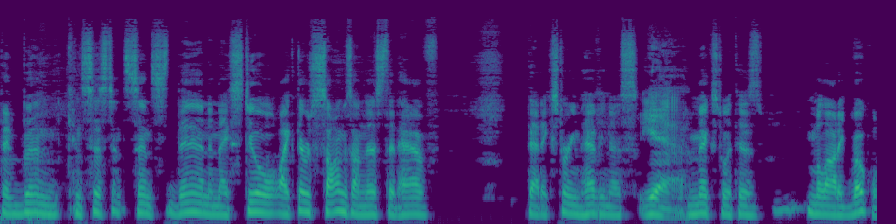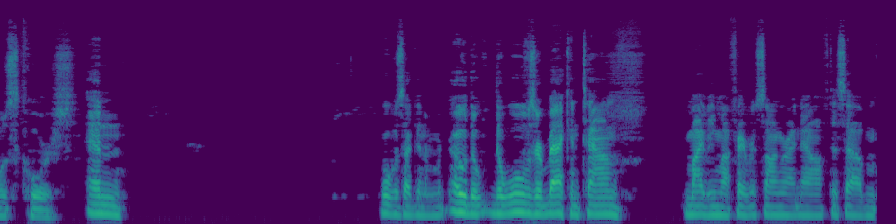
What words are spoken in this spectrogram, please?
they've been consistent since then. And they still, like, there's songs on this that have that extreme heaviness Yeah, mixed with his melodic vocals. of course. And what was I going to? Oh, the the Wolves are back in town. Might be my favorite song right now off this album.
